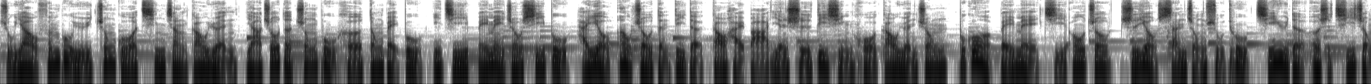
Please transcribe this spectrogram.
主要分布于中国青藏高原、亚洲的中部和东北部，以及北美洲西部，还有澳洲等地的高海拔岩石地形或高原中。不过，北美及欧洲只有三种属兔，其余的二十七种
